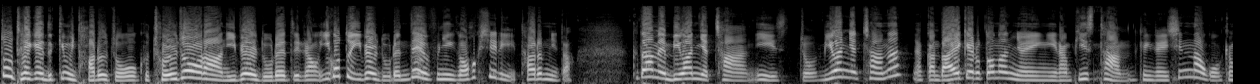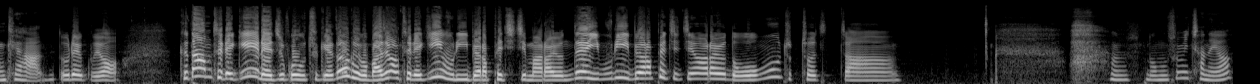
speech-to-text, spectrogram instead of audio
또 되게 느낌이 다르죠. 그 절절한 이별 노래들이랑 이것도 이별 노래인데 분위기가 확실히 다릅니다. 그 다음에 미완예찬이 있죠. 미완예찬은 약간 나에게로 떠난 여행이랑 비슷한 굉장히 신나고 경쾌한 노래고요. 그 다음 트랙이 Let's Go Together 그리고 마지막 트랙이 우리 이별 앞에 지지 말아요인데 이 우리 이별 앞에 지지 말아요 너무 좋죠 진짜 하, 너무 숨이 차네요.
